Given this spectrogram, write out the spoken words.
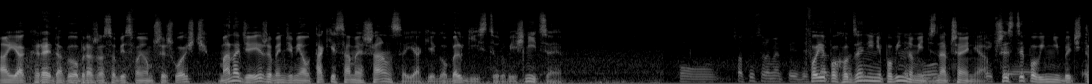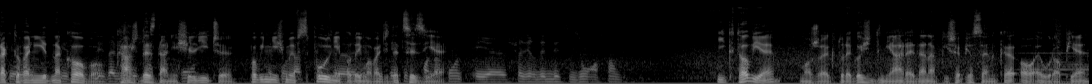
A jak Reda wyobraża sobie swoją przyszłość? Ma nadzieję, że będzie miał takie same szanse jak jego belgijscy rówieśnicy. Twoje pochodzenie nie powinno mieć znaczenia. Wszyscy powinni być traktowani jednakowo. Każde zdanie się liczy. Powinniśmy wspólnie podejmować decyzje. I kto wie, może któregoś dnia Reda napisze piosenkę o Europie?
